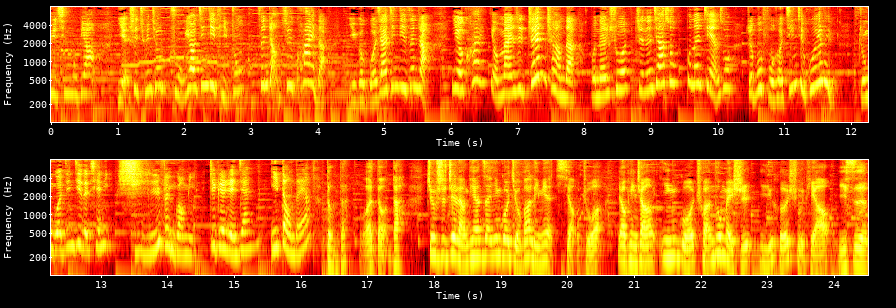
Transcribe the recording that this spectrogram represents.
预期目标，也是全球主要经济体中增长最快的一个国家。经济增长有快有慢是正常的，不能说只能加速不能减速，这不符合经济规律。中国经济的前景十分光明，这个人家你懂的呀。懂的，我懂的，就是这两天在英国酒吧里面小酌，要品尝英国传统美食鱼和薯条，疑似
